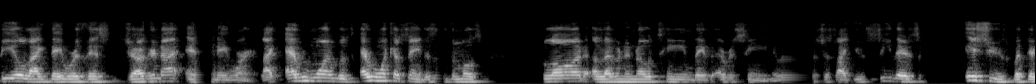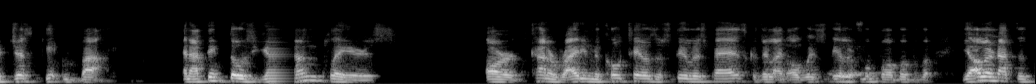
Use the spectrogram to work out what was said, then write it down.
feel like they were this juggernaut and they weren't. Like everyone was, everyone kept saying this is the most flawed 11 and 0 team they've ever seen. It was just like you see there's issues, but they're just getting by. And I think those young players are kind of riding the coattails of Steelers past because they're like, oh, we're Steeler football, blah, blah, blah. Y'all are not the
